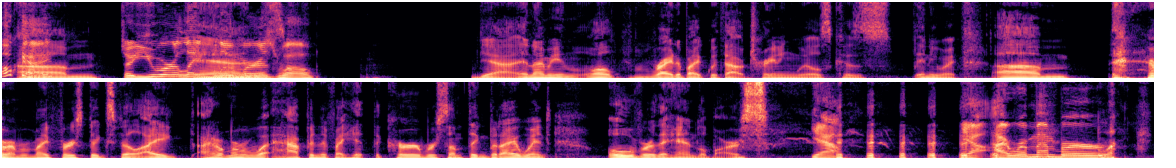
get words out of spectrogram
okay. Um, so you were a late bloomer as well. yeah, and I mean, well, ride a bike without training wheels because anyway. Um, I remember my first big spill. I I don't remember what happened if I hit the curb or something, but I went over the handlebars, Yeah, yeah. I remember. like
